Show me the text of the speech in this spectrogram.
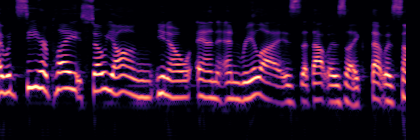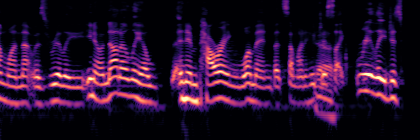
I would see her play so young, you know, and and realize that that was like that was someone that was really, you know, not only a an empowering woman, but someone who just like really just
